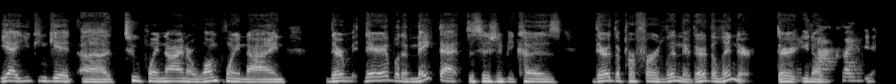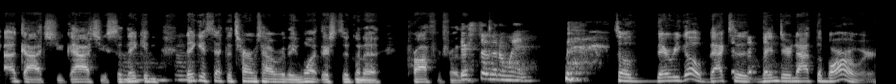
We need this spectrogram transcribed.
yeah, you can get uh 2.9 or 1.9, they're they're able to make that decision because they're the preferred lender. They're the lender they're exactly. you know yeah, i got you got you so mm-hmm. they can they mm-hmm. can set the terms however they want they're still gonna profit for that they're still gonna win so there we go back to lender not the borrower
